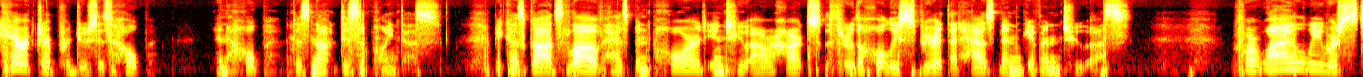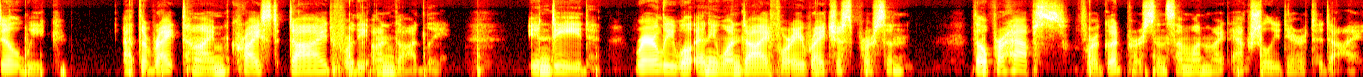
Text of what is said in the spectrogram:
character produces hope and hope does not disappoint us because God's love has been poured into our hearts through the Holy Spirit that has been given to us. For while we were still weak, at the right time Christ died for the ungodly. Indeed, rarely will anyone die for a righteous person, though perhaps for a good person someone might actually dare to die.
